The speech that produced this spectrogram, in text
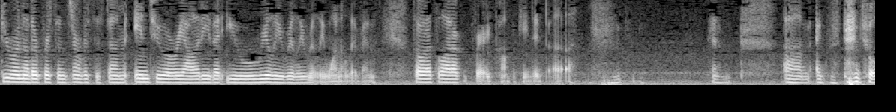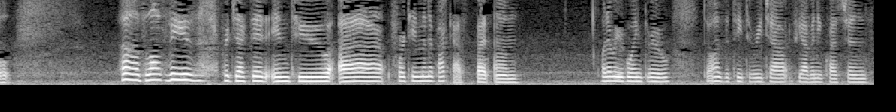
through another person's nervous system into a reality that you really, really, really want to live in. So that's a lot of very complicated, uh, kind of um, existential uh, philosophies projected into a 14 minute podcast. But um, whatever you're going through, don't hesitate to reach out if you have any questions.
